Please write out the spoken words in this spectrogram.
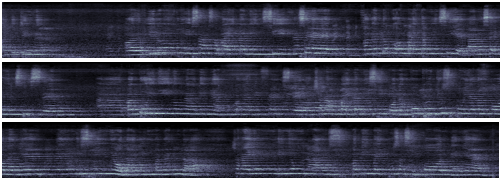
Ate Gina. O, yun naman po isa sa vitamin C. Kasi maganda po ang vitamin C eh, para sa immune system. Ah, pag po iniinom natin yan, kumbaga defense din, at saka ang vitamin C po, nagpo-produce po yan ng collagen para yung skin nyo laging maganda. Tsaka yung inyong lungs, matibay po sa sipon, ganyan.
